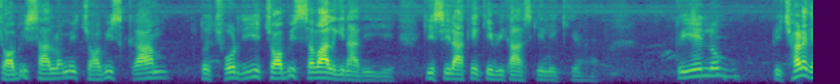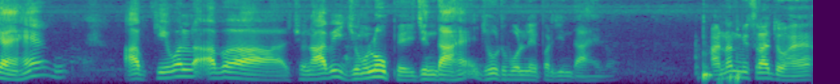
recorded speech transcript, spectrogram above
24 सालों में 24 काम तो छोड़ दीजिए 24 सवाल गिना दीजिए कि इस इलाके के विकास के लिए किए हों। तो ये लोग पिछड़ गए हैं अब केवल अब चुनावी जुमलों पे ज़िंदा हैं झूठ बोलने पर ज़िंदा है लोग। आनंद मिश्रा जो हैं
